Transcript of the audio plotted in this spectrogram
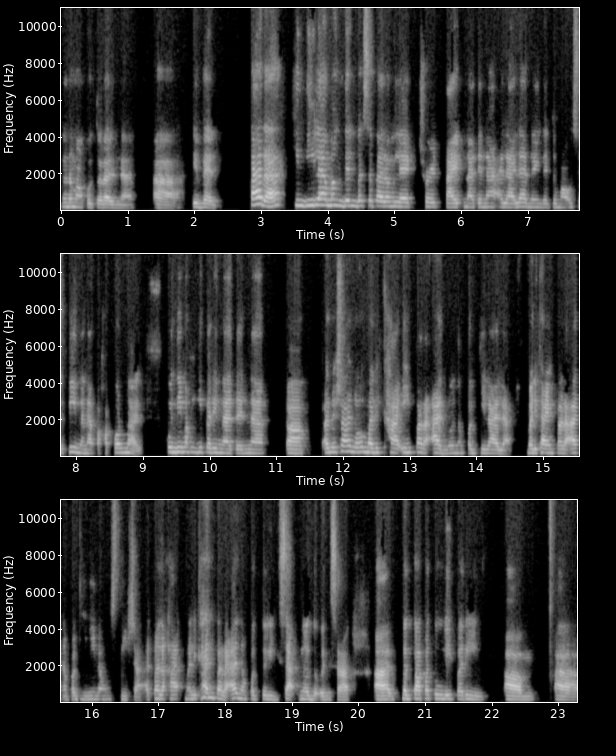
no ng mga kultural na uh, event para hindi lamang din basta parang lecture type natin na alala no yung itong mga usapin na napaka-formal kundi makikita rin natin na uh, ano siya no malikhaing paraan no ng pagkilala. Malikhaing paraan ng paghingi ng hustisya at malaka, malikhaing paraan ng pagtuligsa no doon sa uh, nagpapatuloy pa rin um, uh,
